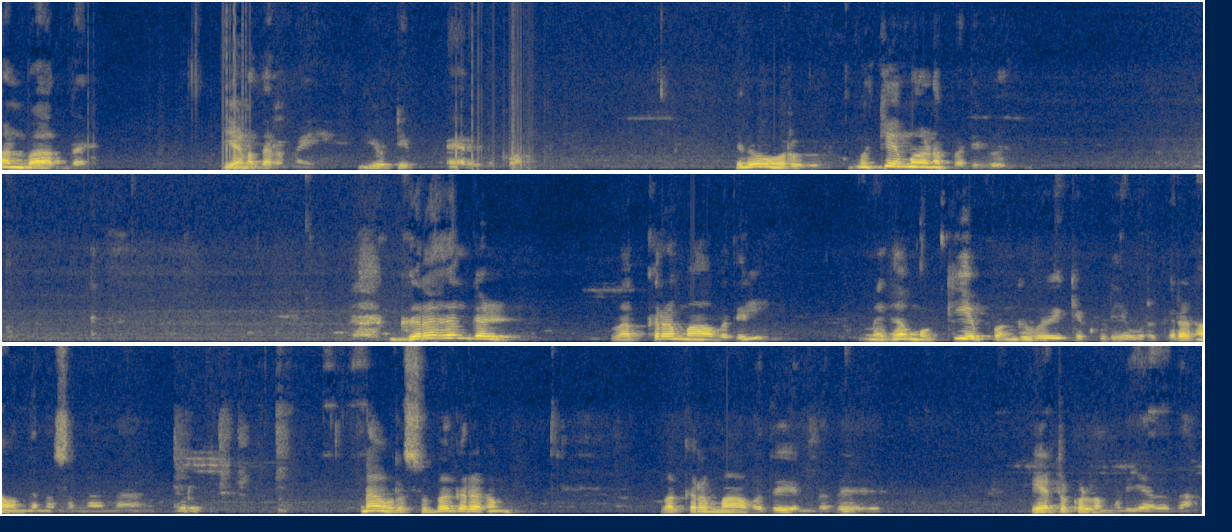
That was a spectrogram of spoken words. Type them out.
அன்பார்ந்த எனதரமை யூடியூப் நேர்களுக்கும் இதுவும் ஒரு முக்கியமான பதிவு. கிரகங்கள் வக்ரமாவதில் மிக முக்கிய பங்கு வகிக்கக்கூடிய ஒரு கிரகம் வந்து என்ன சொன்னான்னா ஒரு ஆனால் ஒரு சுபகிரகம் வக்ரமாவது என்பது ஏற்றுக்கொள்ள முடியாததுதான்.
